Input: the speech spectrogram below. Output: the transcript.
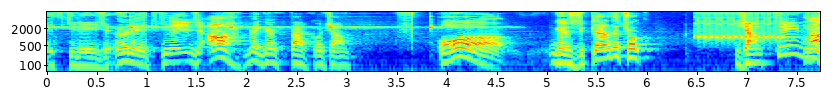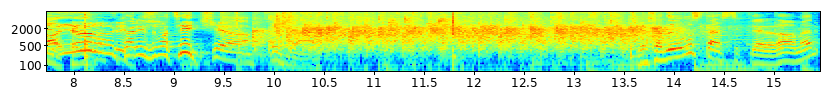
Etkileyici, öyle etkileyici. Ah be Gökberk hocam. O gözlükler de çok Janti değil. Hayır, karizmatik. karizmatik ya. Yaşadığımız tersliklere rağmen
